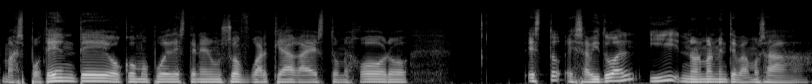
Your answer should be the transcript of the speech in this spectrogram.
más potente o cómo puedes tener un software que haga esto mejor o esto es habitual y normalmente vamos a,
